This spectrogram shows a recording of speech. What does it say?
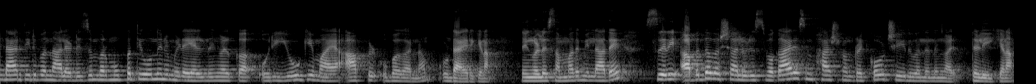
രണ്ടായിരത്തി ഇരുപത്തിനാല് ഡിസംബർ മുപ്പത്തി ഒന്നിനും ഇടയിൽ നിങ്ങൾക്ക് ഒരു യോഗ്യമായ ആപ്പിൾ ഉപകരണം ഉണ്ടായിരിക്കണം. നിങ്ങളുടെ സമ്മതമില്ലാതെ സിറി അബദ്ധവശാൽ ഒരു സ്വകാര്യ സംഭാഷണം റെക്കോർഡ് ചെയ്തുവെന്ന് നിങ്ങൾ തെളിയിക്കണം.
